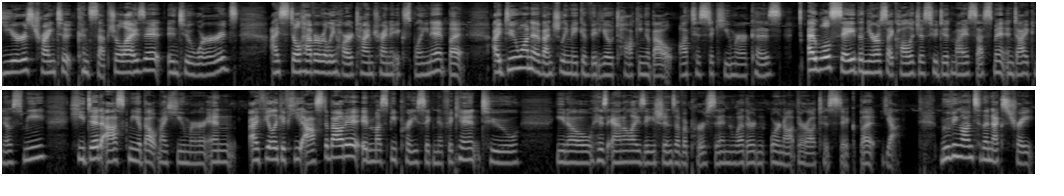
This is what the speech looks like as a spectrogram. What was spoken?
years trying to conceptualize it into words. I still have a really hard time trying to explain it, but I do want to eventually make a video talking about autistic humor because I will say the neuropsychologist who did my assessment and diagnosed me, he did ask me about my humor. And I feel like if he asked about it, it must be pretty significant to you know, his analyzations of a person, whether or not they're autistic. But yeah, Moving on to the next trait.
